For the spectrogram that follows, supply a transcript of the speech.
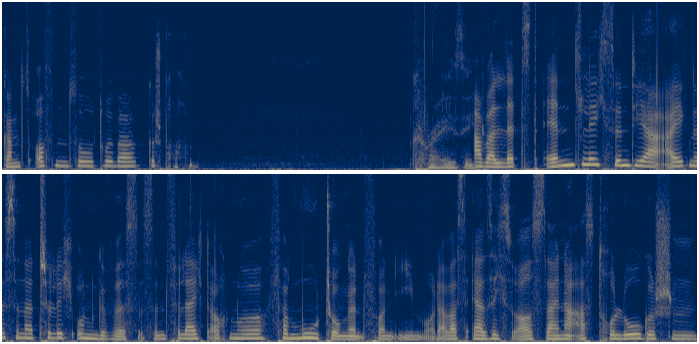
ganz offen so drüber gesprochen. Crazy. Aber letztendlich sind die Ereignisse natürlich ungewiss. Es sind vielleicht auch nur Vermutungen von ihm oder was er sich so aus seiner astrologischen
